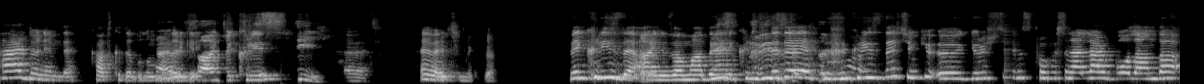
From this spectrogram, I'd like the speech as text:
her dönemde katkıda bulunmaları evet, gerekiyor. Sadece kriz değil. Evet. Evet. Kesinlikle. Ve kriz de evet. aynı zamanda kriz, yani krizde kriz de, krizde çünkü e, görüştüğümüz profesyoneller bu alanda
